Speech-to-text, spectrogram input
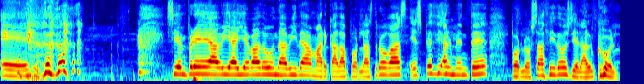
Eh, Siempre había llevado una vida marcada por las drogas, especialmente por los ácidos y el alcohol,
